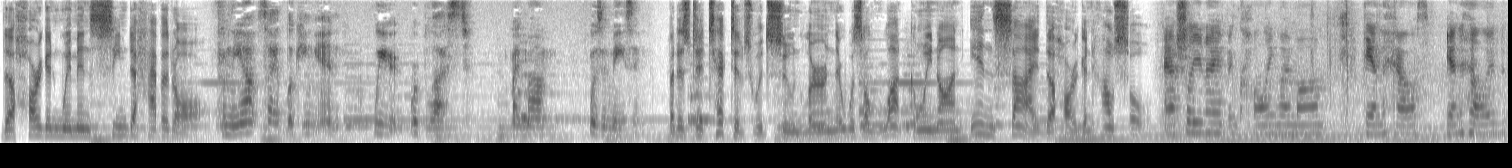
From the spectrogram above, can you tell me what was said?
The Hargan women seem to have it all. From the outside looking in, we were blessed. My mom was amazing. But as detectives would soon learn, there was a lot going on inside the Hargan household. Ashley and I have been calling my mom and the house and Helen.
